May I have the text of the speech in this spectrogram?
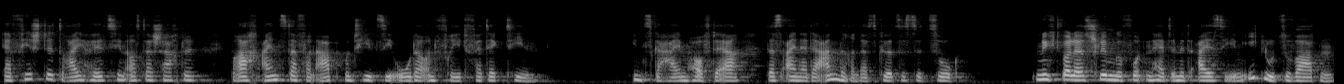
Er fischte drei Hölzchen aus der Schachtel, brach eins davon ab und hielt sie Oda und Fred verdeckt hin. Insgeheim hoffte er, dass einer der anderen das kürzeste zog. Nicht, weil er es schlimm gefunden hätte, mit Icy im Iglu zu warten,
